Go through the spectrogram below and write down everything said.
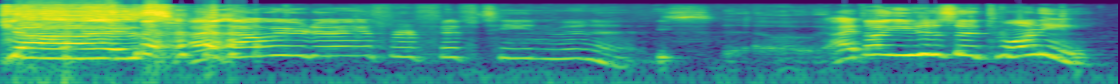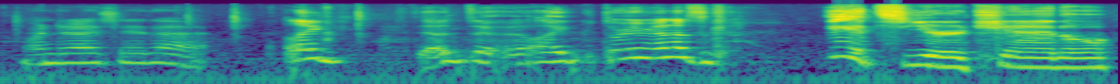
guys? I thought we were doing it for 15 minutes. I thought you just said twenty. When did I say that? Like, uh, like three minutes ago. it's your channel.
